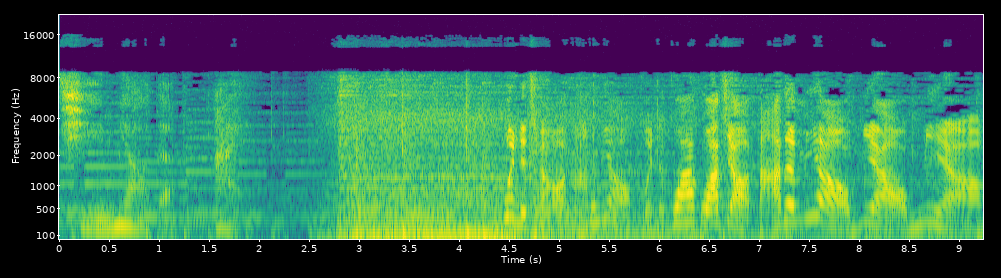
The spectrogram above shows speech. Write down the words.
奇妙的爱。问的巧，答的妙；问的呱呱叫，答的妙妙妙。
